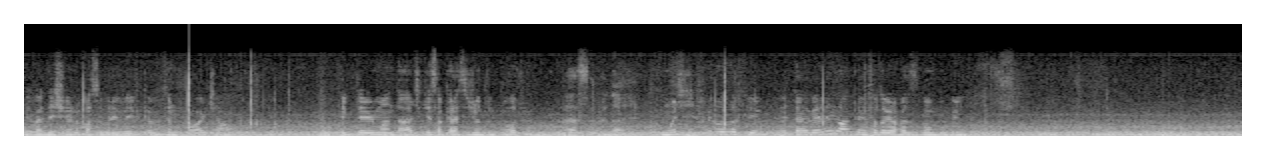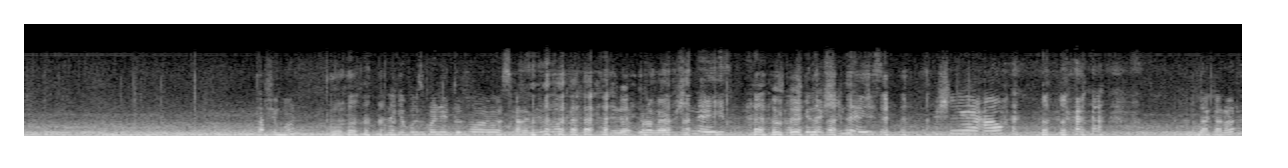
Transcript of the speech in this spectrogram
Ele vai deixando pra sobreviver, fica ficando forte, alto. Tem que ter irmandade, que só cresce junto com o outro. Essa é verdade. Um monte de filosofia. Então é bem legal também fotografar esses bambu bem. Tá filmando? Daqui a pouco você põe no YouTube e fala, "Ô, esse cara é meio louco. Ele é provérbio chinês. Acho que ele é chinês. Chinhau. Dá carona?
